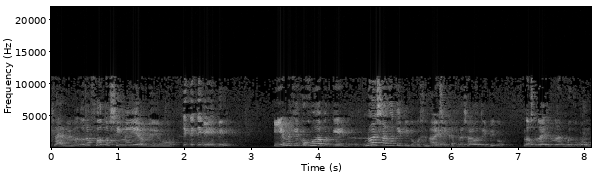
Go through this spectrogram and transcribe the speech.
claro, me mandó una foto así medio, medio... Tiqui, tiqui. tiqui. Y yo me quedé cojuda porque no es algo típico, pues entre Ah, chicas, no es algo típico. No, no es, no es muy común.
